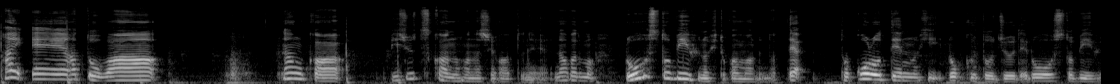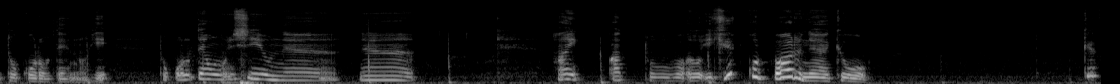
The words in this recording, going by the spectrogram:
はい、えー、あとは、なんか、美術館の話があったね。なんかでも、ローストビーフの日とかもあるんだって。ところてんの日。6と10でローストビーフ、ところてんの日。ところてん美味しいよね。ねはい。あとは、結構いっぱいあるね、今日。結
